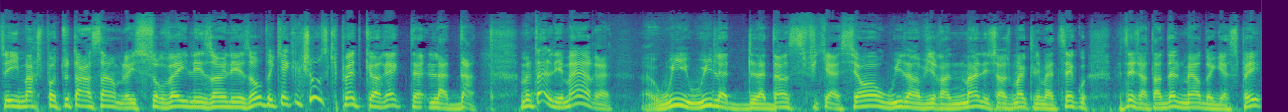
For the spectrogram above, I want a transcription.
sais, ils marchent pas tout ensemble. là. ils se surveillent les uns les autres. Donc, il y a quelque chose qui peut être correct là-dedans. En même temps, les maires, euh, oui, oui, la, la densification, oui, l'environnement, les changements climatiques. oui. Mais tu sais, j'entendais le maire de Gaspé.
